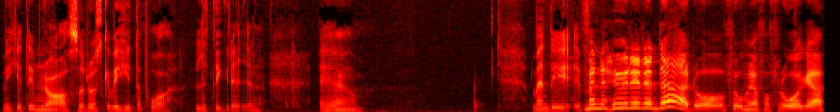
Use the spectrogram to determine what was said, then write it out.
vilket är Mm. bra. Så då ska vi hitta på lite grejer. Eh, Men det... För, Men hur är det där då, om jag får fråga?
